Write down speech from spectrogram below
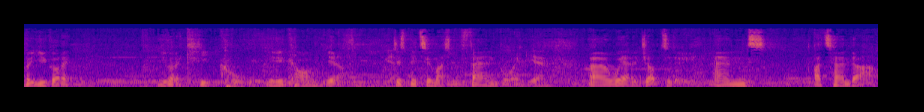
But you got to you got to keep cool. You can't, you know, just be too much of a fanboy. Yeah. Uh, we had a job to do, and I turned up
